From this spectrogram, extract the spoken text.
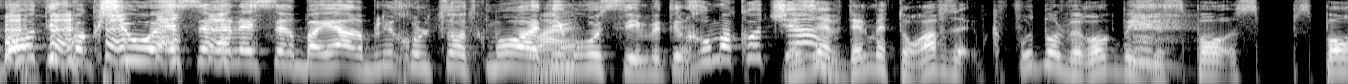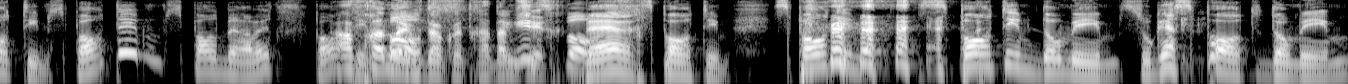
בואו תיפגשו 10 על 10 ביער בלי חולצות כמו אוהדים. רוסים ותלכו מכות שם. איזה הבדל מטורף זה. פוטבול ורוגבי זה ספור- ספורטים. ספורטים? ספורט ברמית? אף ספורטים. אחד לא. יבדוק אותך, תמשיך. בערך ספורטים. ספורטים, ספורטים דומים, סוגי ספורט דומים,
